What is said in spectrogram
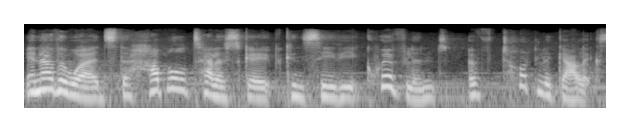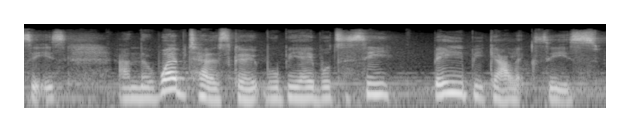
In other words, the Hubble telescope can see the equivalent of toddler galaxies, and the Webb telescope will be able to see baby galaxies.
